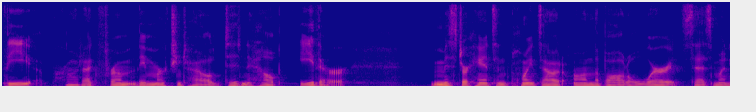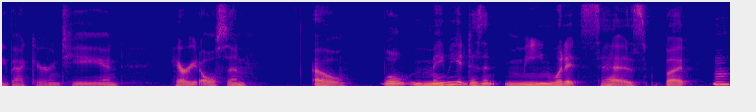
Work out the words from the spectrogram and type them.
the product from the mercantile didn't help either. Mr. Hanson points out on the bottle where it says money back guarantee, and Harriet Olson. oh, well, maybe it doesn't mean what it says, but. Hmm.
